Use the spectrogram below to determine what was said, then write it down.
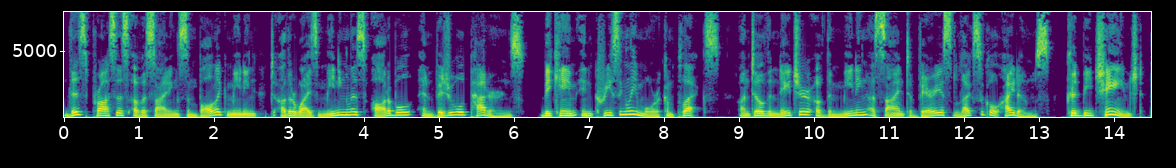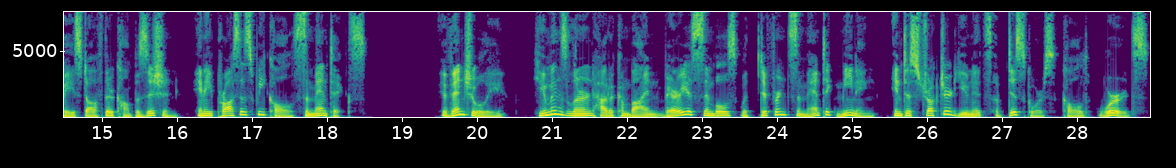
this process of assigning symbolic meaning to otherwise meaningless audible and visual patterns became increasingly more complex until the nature of the meaning assigned to various lexical items could be changed based off their composition in a process we call semantics. Eventually, humans learned how to combine various symbols with different semantic meaning into structured units of discourse called words,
